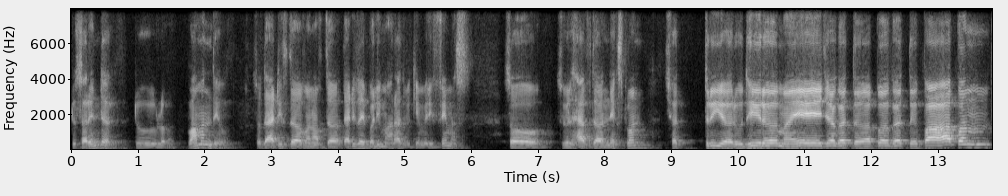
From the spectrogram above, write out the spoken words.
to surrender to Vaman Dev. So that is the one of the that is why Bali Maharaj became very famous. So, so we'll have the next one. Kshatriya Rudhira Mae Jagat Apagat Papam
